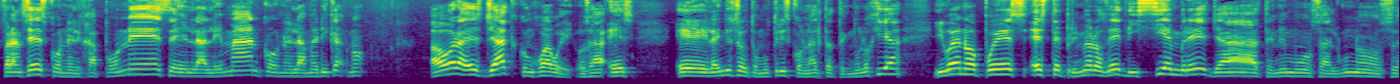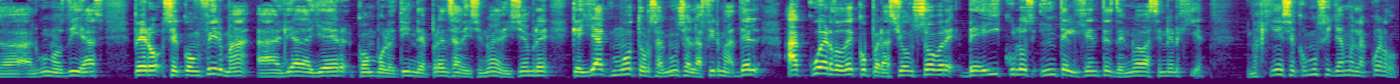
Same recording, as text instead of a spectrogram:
francés con el japonés, el alemán con el americano. No, ahora es Jack con Huawei. O sea, es eh, la industria automotriz con la alta tecnología. Y bueno, pues este primero de diciembre, ya tenemos algunos, uh, algunos días, pero se confirma al día de ayer con boletín de prensa 19 de diciembre que Jack Motors anuncia la firma del acuerdo de cooperación sobre vehículos inteligentes de nuevas energías. Imagínense cómo se llama el acuerdo.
